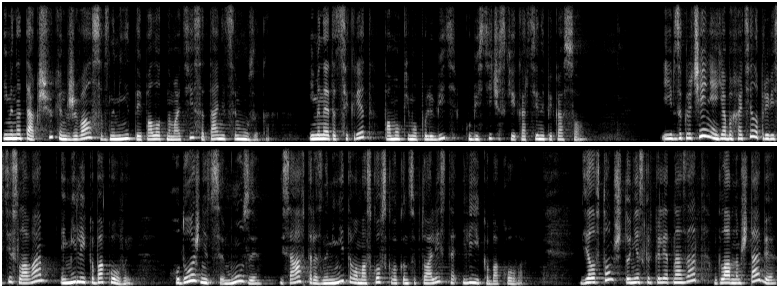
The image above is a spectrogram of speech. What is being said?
Именно так Щукин вживался в знаменитые полотна Матисса «Танец и музыка». Именно этот секрет помог ему полюбить кубистические картины Пикассо. И в заключение я бы хотела привести слова Эмилии Кабаковой, художницы, музы и соавтора знаменитого московского концептуалиста Ильи Кабакова. Дело в том, что несколько лет назад в главном штабе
